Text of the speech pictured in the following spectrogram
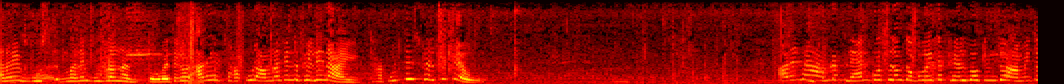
আরে বুঝতে মানে বুঝলাম না, তোর বাড়িতে কেউ, আরে ঠাকুর, আমরা কিন্তু ফেলি নাই। ঠাকুর দিস ফেলছে কেউ। আরে না, আমরা প্ল্যান করছিলাম তোকে বাড়িতে ফেলব, কিন্তু আমি তো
